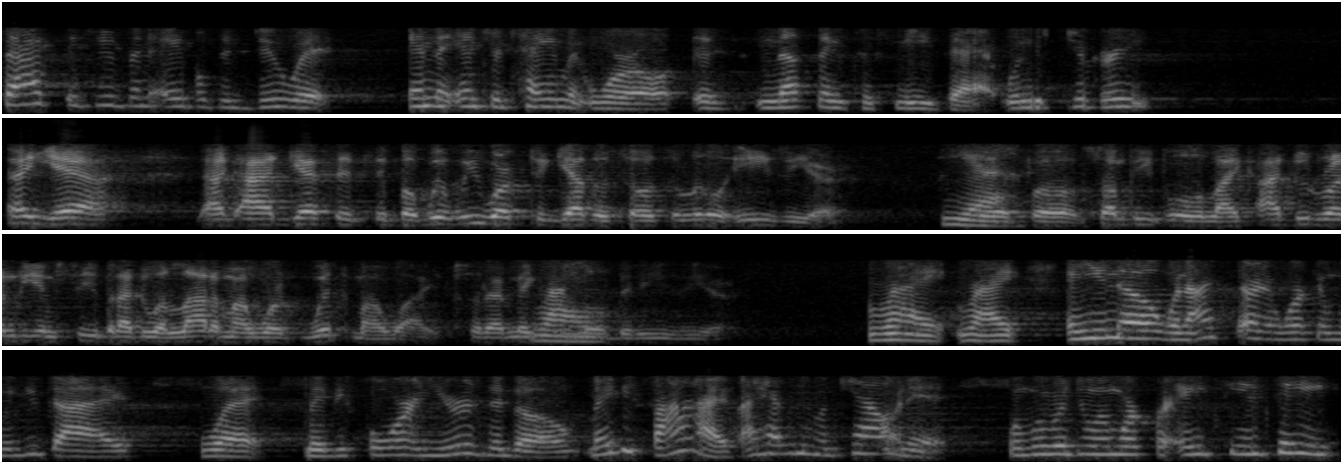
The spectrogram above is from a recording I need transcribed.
fact that you've been able to do it in the entertainment world is nothing to sneeze at. Wouldn't you agree? Uh, yeah. I, I guess it's, but we, we work together, so it's a little easier. Yeah. For, for some people, like I do run DMC, but I do a lot of my work with my wife, so that makes it a little bit easier. Right, right. And you know, when I started working with you guys, what maybe four years ago, maybe five, I haven't even counted it. When we were doing work for AT and T,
